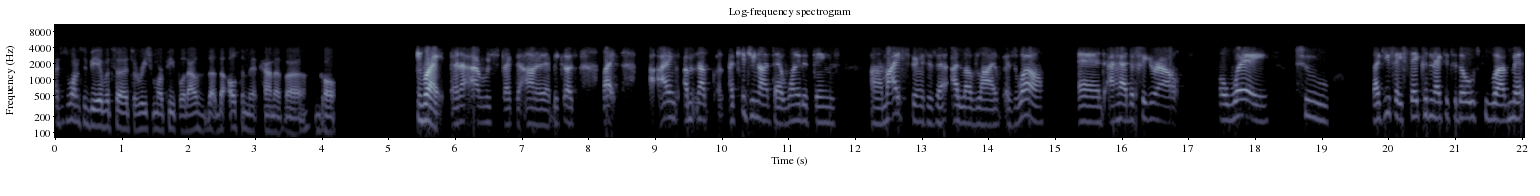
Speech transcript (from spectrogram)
I just wanted to be able to, to reach more people. That was the, the ultimate kind of uh, goal. Right, and I, I respect and honor that because, like, I I'm not I kid you not that one of the things uh, my experience is that I love live as well, and I had to figure out a way to, like you say, stay connected to those people I've met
